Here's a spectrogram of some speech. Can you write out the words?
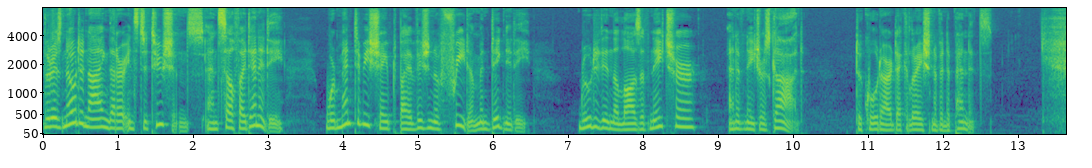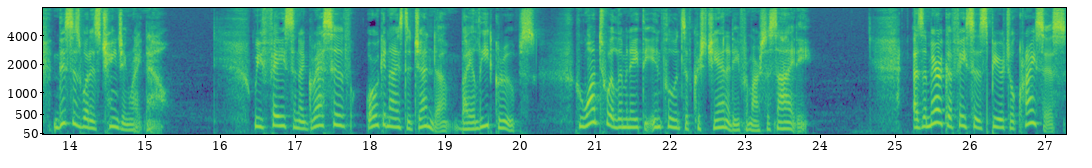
there is no denying that our institutions and self identity were meant to be shaped by a vision of freedom and dignity rooted in the laws of nature and of nature's God, to quote our Declaration of Independence. This is what is changing right now we face an aggressive, organized agenda by elite groups who want to eliminate the influence of Christianity from our society. As America faces a spiritual crisis,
